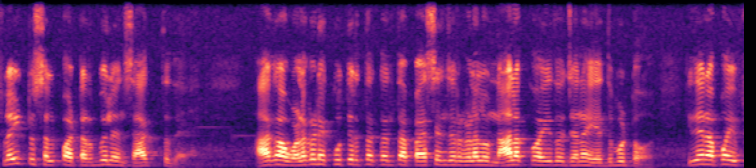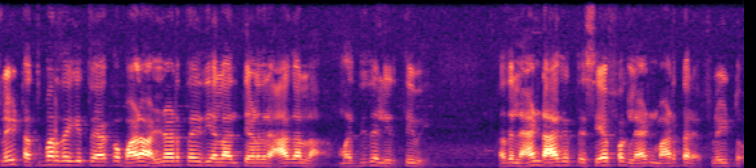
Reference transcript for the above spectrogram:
ಫ್ಲೈಟು ಸ್ವಲ್ಪ ಟರ್ಬ್ಯುಲೆನ್ಸ್ ಆಗ್ತದೆ. ಆಗ ಒಳಗಡೆ ಕೂತಿರ್ತಕ್ಕಂಥ ಪ್ಯಾಸೆಂಜರ್ಗಳಲ್ಲೂ ನಾಲ್ಕು, ಐದು ಜನ ಎದ್ಬಿಟ್ಟು, ಇದೇನಪ್ಪ ಈ ಫ್ಲೈಟ್ ಹತ್ಬಾರ್ದಾಗಿತ್ತು, ಯಾಕೋ ಭಾಳ ಅಳ್ಳಾಡ್ತಾ ಇದೆಯಲ್ಲ ಅಂತ ಹೇಳಿದ್ರೆ ಆಗಲ್ಲ, ಮಧ್ಯದಲ್ಲಿ ಇರ್ತೀವಿ. ಅದು ಲ್ಯಾಂಡ್ ಆಗುತ್ತೆ ಸೇಫಾಗಿ ಲ್ಯಾಂಡ್ ಮಾಡ್ತಾರೆ ಫ್ಲೈಟು.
